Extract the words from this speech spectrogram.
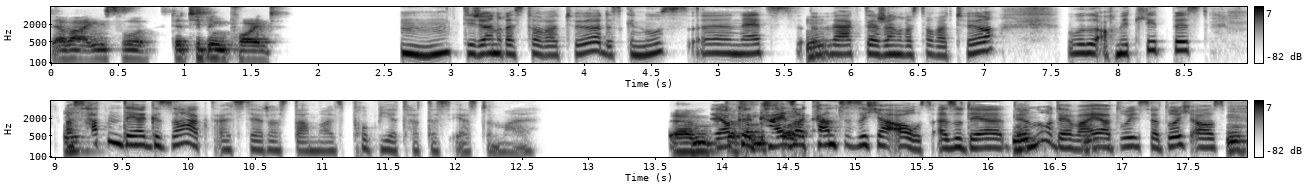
Der war eigentlich so der Tipping Point. Mhm. Die Jeune Restaurateur, das Genussnetzwerk mhm. der Jeune Restaurateur, wo du auch Mitglied bist. Was mhm. hat denn der gesagt, als der das damals probiert hat, das erste Mal? Ähm, der Onkel Kaiser kannte sich ja aus. Also der, der, mhm. der war mhm. ja, durch, ist ja durchaus mhm.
